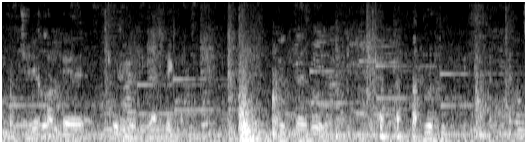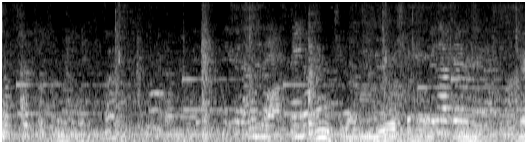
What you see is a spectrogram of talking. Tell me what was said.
うちで買って作るより安いかも。絶対そうだよ。ランチが利用した方がいい。ね。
